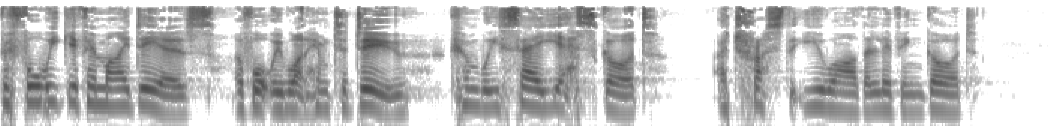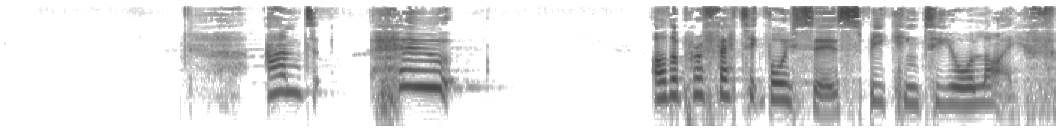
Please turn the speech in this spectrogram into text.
Before we give him ideas of what we want him to do, can we say, Yes, God, I trust that you are the living God? And who are the prophetic voices speaking to your life,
